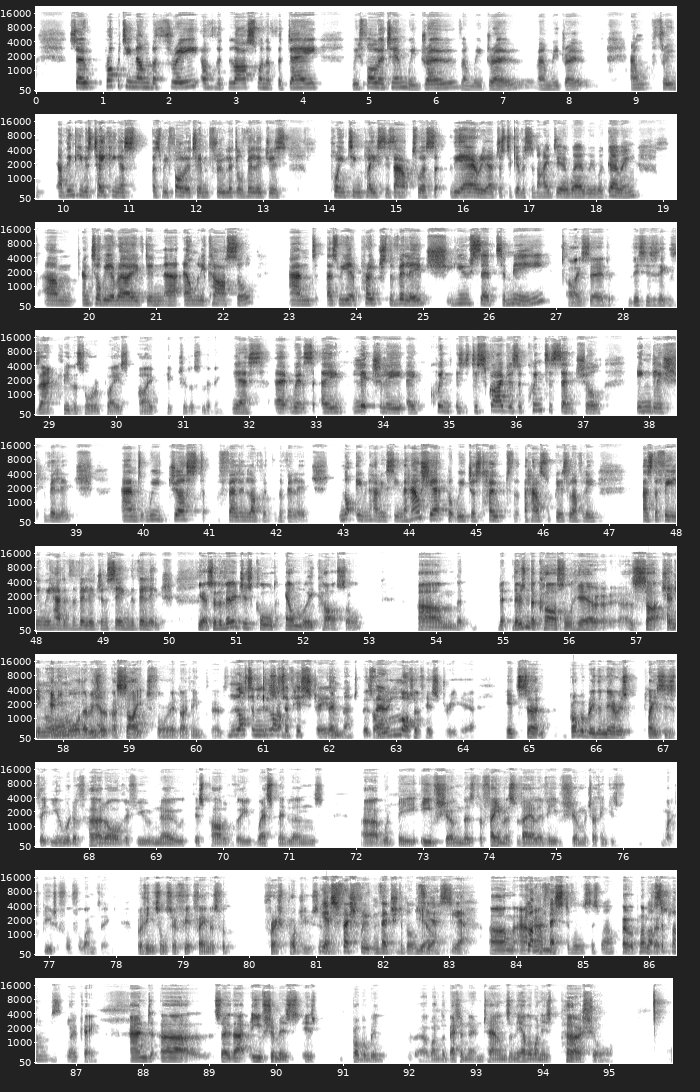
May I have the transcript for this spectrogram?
So, property number three of the last one of the day, we followed him. We drove and we drove and we drove, and through. I think he was taking us as we followed him through little villages pointing places out to us, the area, just to give us an idea where we were going, um, until we arrived in uh, Elmley Castle. And as we approached the village, you said to me, I said, This is exactly the sort of place I pictured us living. Yes, it was a literally a quint, it's described as a quintessential English village and we just fell in love with the village. Not even having seen the house yet, but we just hoped that the house would be as lovely as the feeling we had of the village and seeing the village. Yeah, so the village is called Elmley Castle. Um, there isn't a castle here as such anymore. Any, anymore. There is yeah. a, a, site for it. I think there's, there's lot and lot of history. There's Very. a lot of history here. It's uh, probably the nearest places that you would have heard of if you know this part of the West Midlands uh, would be Evesham. There's the famous Vale of Evesham, which I think is, well, it's beautiful for one thing, but I think it's also famous for fresh produce. Yes, it? fresh fruit and vegetables. Yeah. Yes, yeah. Um, plum and, festivals as well. Oh, plum festival. Lots festival. of plums. Yeah. Okay. And uh, so that Evesham is, is probably uh, one of the better known towns, and the other one is Pershore.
